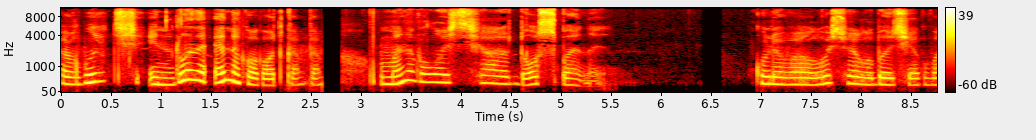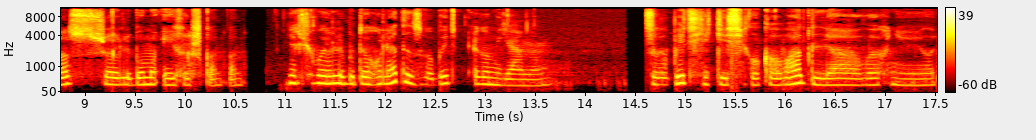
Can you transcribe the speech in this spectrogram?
робіть і не длинне, і не коротке. У мене волосся до спини. Кольорове волосся робить, як ваша любима іграшка. Якщо ви любите гуляти, зробіть рум'яна. Зробіть якісь рукава для верхньої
